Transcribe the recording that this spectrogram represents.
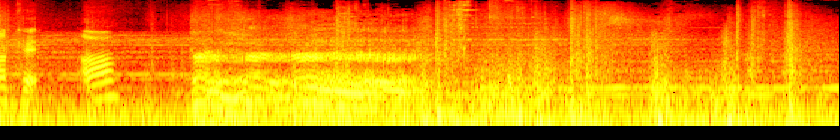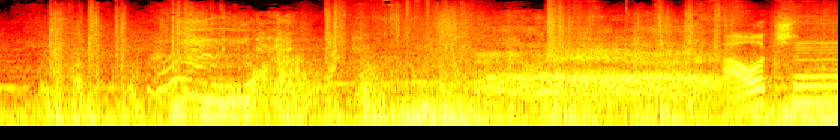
Okay. Ah. Autschen.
